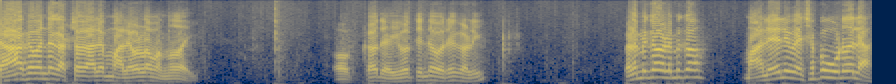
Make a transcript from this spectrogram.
രാഘവന്റെ കഷ്ടകാലം മലവെള്ളം വന്നതായി. ഒക്കെ ദൈവത്തിന്റെ ഒരേ കളി. വിളമ്പിക്കോ വിളമ്പിക്കോ. മലയിൽ വിശപ്പ് കൂടുതലാ.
